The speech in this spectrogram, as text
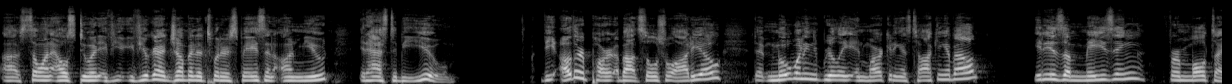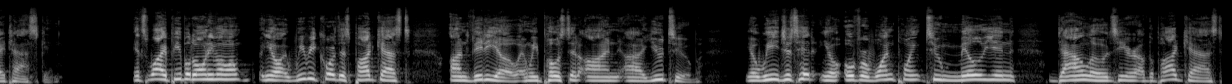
uh, someone else do it. If you if you're going to jump into twitter space and unmute it has to be you. The other part about social audio that no one really in marketing is talking about it is amazing for multitasking. It's why people don't even want you know we record this podcast on video and we post it on uh, youtube you know, we just hit, you know, over 1.2 million downloads here of the podcast.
